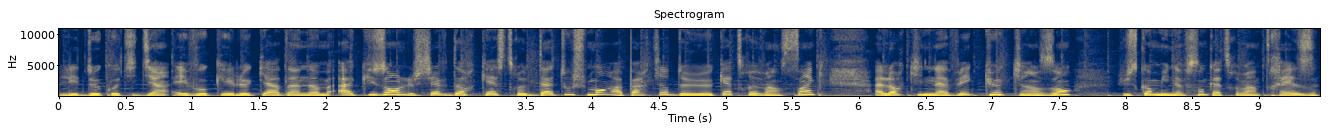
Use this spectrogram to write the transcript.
Les deux quotidiens évoquaient le cas d'un homme accusant le chef d'orchestre d'attouchement à partir de 85 alors qu'il n'avait que 15 ans jusqu'en 1993.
